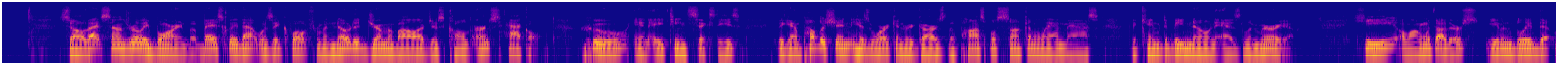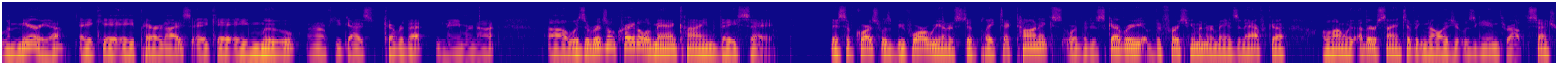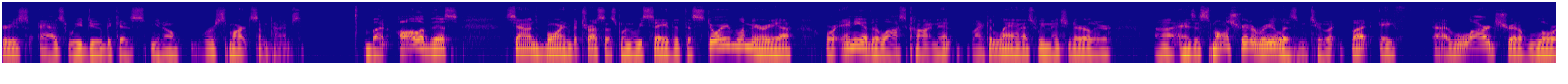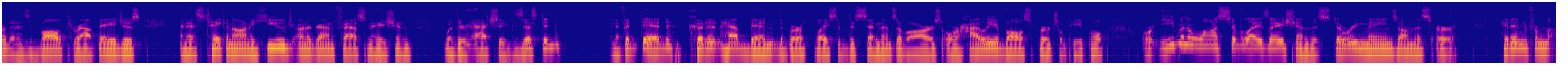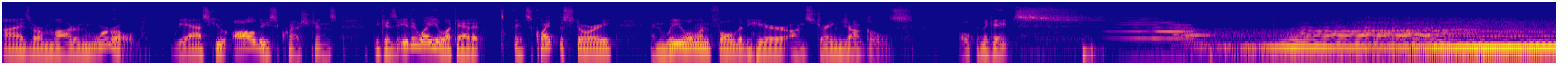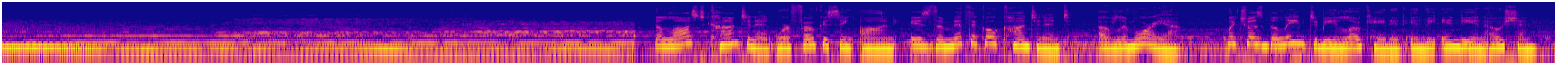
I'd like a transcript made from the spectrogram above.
So that sounds really boring, but basically that was a quote from a noted German biologist called Ernst Haeckel, who in 1860s began publishing his work in regards to the possible sunken landmass that came to be known as Lemuria. He, along with others, even believed that Lemuria, aka Paradise, aka Mu, I don't know if you guys covered that name or not, uh, was the original cradle of mankind, they say. This, of course, was before we understood plate tectonics or the discovery of the first human remains in Africa, along with other scientific knowledge it was gained throughout the centuries, as we do because, you know, we're smart sometimes. But all of this sounds boring, but trust us when we say that the story of Lemuria or any other lost continent, like Atlantis, we mentioned earlier, uh, has a small shred of realism to it, but a, large shred of lore that has evolved throughout the ages and has taken on a huge underground fascination, whether it actually existed. And if it did, could it have been the birthplace of descendants of ours or highly evolved spiritual people, or even a lost civilization that still remains on this earth, hidden from the eyes of our modern world? We ask you all these questions because either way you look at it, it's quite the story, and we will unfold it here on Strange Uncles. Open the gates. The lost continent we're focusing on is the mythical continent of Lemuria, which was believed to be located in the Indian Ocean.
